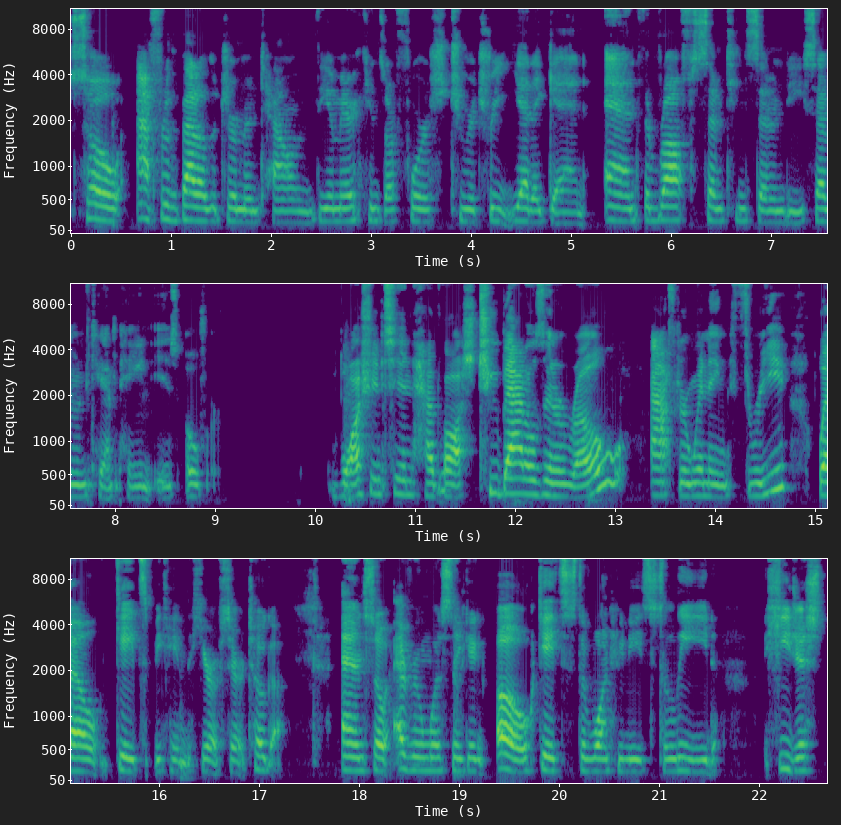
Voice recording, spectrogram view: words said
So, after the Battle of Germantown, the Americans are forced to retreat yet again, and the rough 1777 campaign is over. Washington had lost two battles in a row after winning three, well, Gates became the hero of Saratoga. And so everyone was thinking, oh, Gates is the one who needs to lead. He just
